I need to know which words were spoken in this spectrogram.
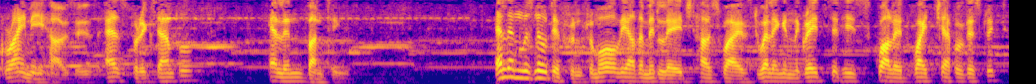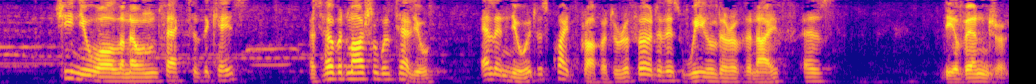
grimy houses, as, for example, Ellen Bunting. Ellen was no different from all the other middle aged housewives dwelling in the great city's squalid Whitechapel district. She knew all the known facts of the case. As Herbert Marshall will tell you, Ellen knew it was quite proper to refer to this wielder of the knife as the Avenger.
